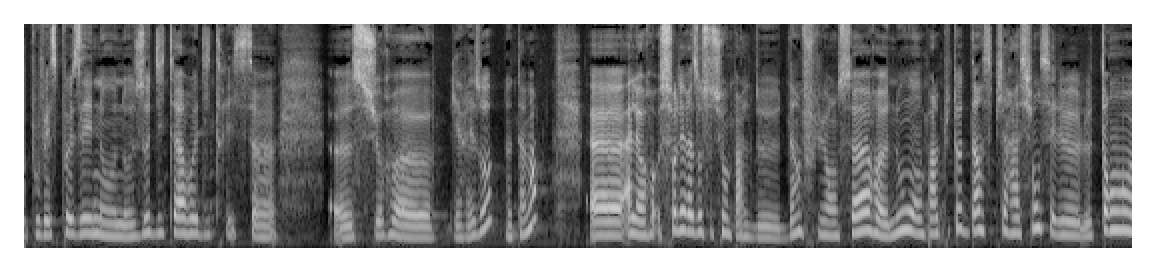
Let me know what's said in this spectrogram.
pouvaient se poser nos, auditeurs, auditrices. Euh, euh, sur les réseaux notamment. alors sur les réseaux sociaux, on parle d'influenceurs. Nous, on parle plutôt d'inspiration. C'est le, temps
